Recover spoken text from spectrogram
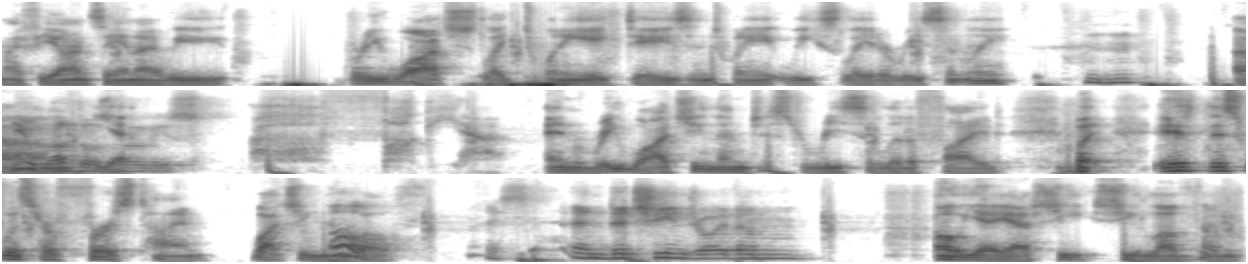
my fiance and I, we rewatched like 28 Days and 28 Weeks Later recently. Mhm. You Um, love those yeah. movies. Oh, fuck yeah. And rewatching them just re-solidified. But it, this was her first time watching them Oh. both. Nice. And did she enjoy them? Oh yeah, yeah. She she loved them.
